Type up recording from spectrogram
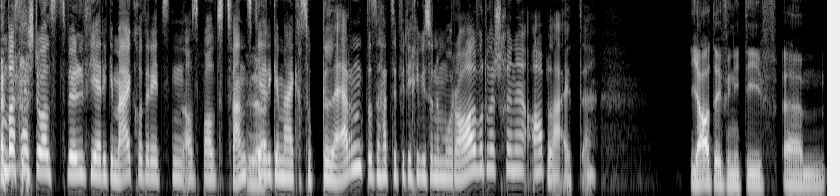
und was hast du als 12-jährige Mike oder jetzt als bald 20-jährige ja. Mike so gelernt? Also hat sie für dich wie so eine Moral, die du hast können ableiten Ja, definitiv. Ähm,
